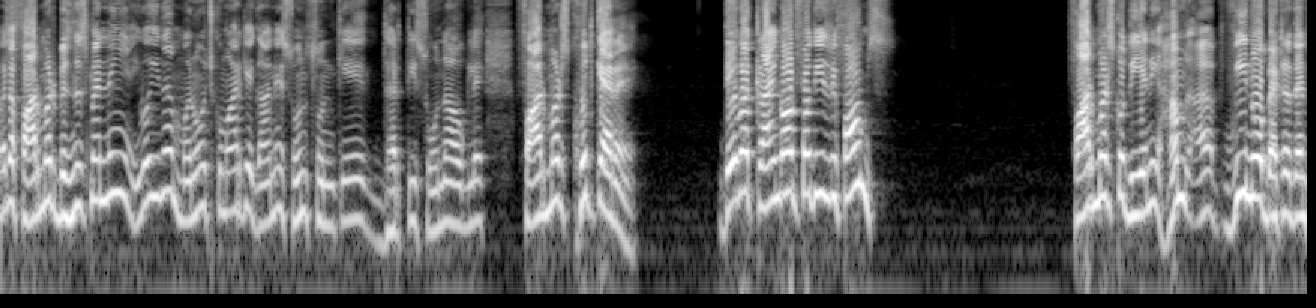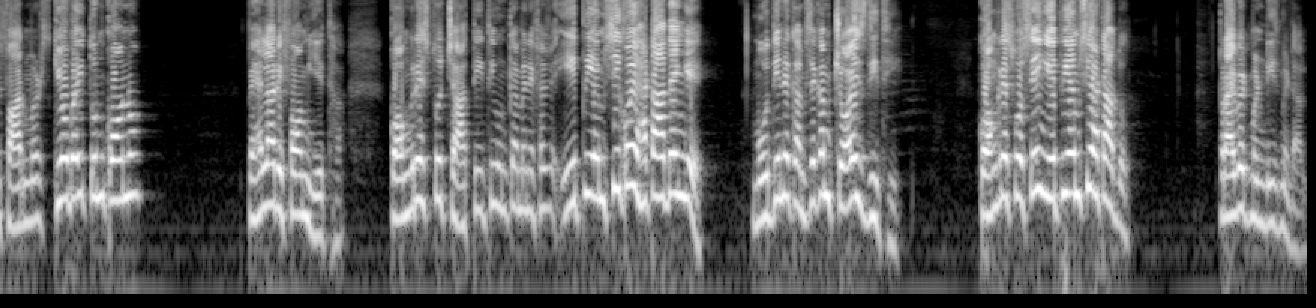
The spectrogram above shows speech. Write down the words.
मतलब फार्मर बिजनेसमैन नहीं है। वही ना मनोज कुमार के गाने सुन सुन के धरती सोना उगले। फार्मर्स खुद कह रहे हैं। They were crying out for these reforms farmers को दिए नहीं। हम we know better than farmers क्यों भाई? तुम कौन हो? पहला रिफॉर्म ये था। कांग्रेस तो चाहती थी, उनका मैनिफेस्टो एपीएमसी को ही हटा देंगे। मोदी ने कम से कम चॉइस दी थी। कांग्रेस वो सेइंग एपीएमसी हटा दो। प्राइवेट मंडीज में डालो।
